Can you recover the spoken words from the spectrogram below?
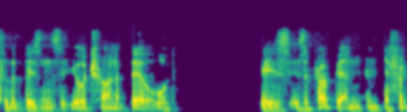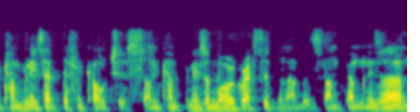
to the business that you're trying to build is is appropriate. And, and, different companies have different cultures. Some companies are more aggressive than others. Some companies are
